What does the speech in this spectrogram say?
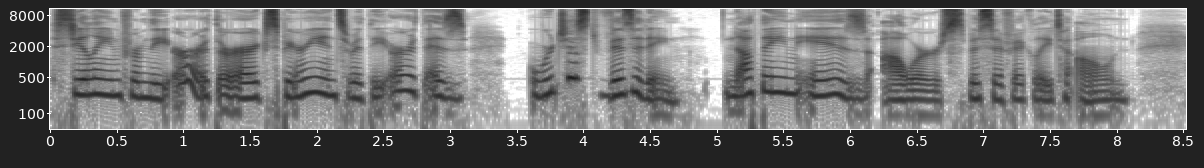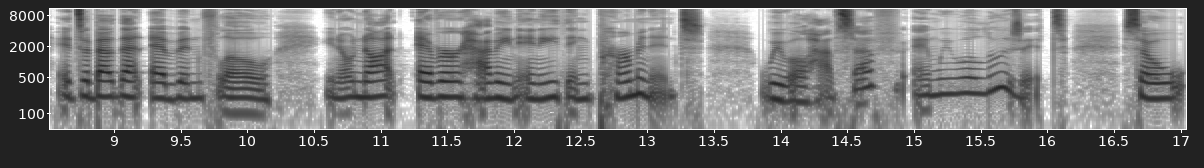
stealing from the earth or our experience with the earth as we're just visiting? Nothing is ours specifically to own. It's about that ebb and flow, you know, not ever having anything permanent. We will have stuff and we will lose it. So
